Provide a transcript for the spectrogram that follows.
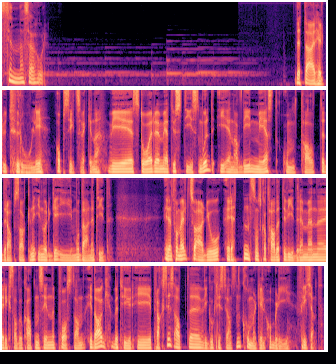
Synne Søhol. Dette er helt utrolig oppsiktsvekkende. Vi står med et justismord i en av de mest omtalte drapssakene i Norge i moderne tid. Rent formelt så er det jo retten som skal ta dette videre, men Riksadvokaten sin påstand i dag betyr i praksis at eh, Viggo Kristiansen kommer til å bli frikjent.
